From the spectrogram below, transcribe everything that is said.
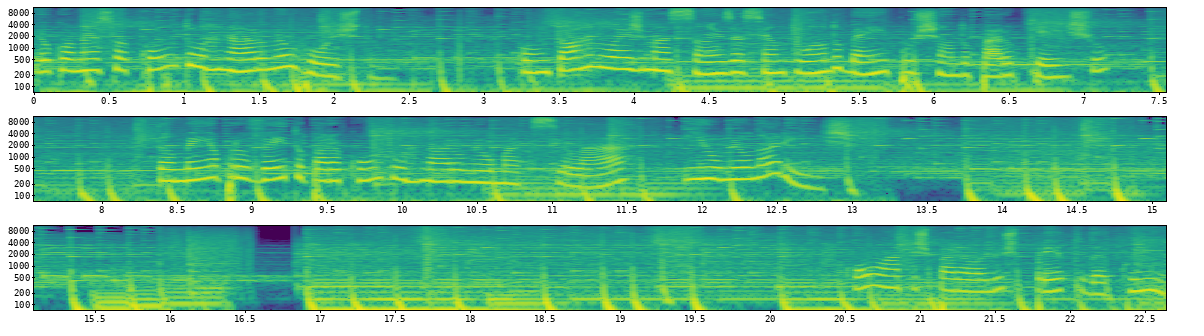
eu começo a contornar o meu rosto. Contorno as maçãs acentuando bem e puxando para o queixo. Também aproveito para contornar o meu maxilar e o meu nariz. Com lápis para olhos preto da Queen,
